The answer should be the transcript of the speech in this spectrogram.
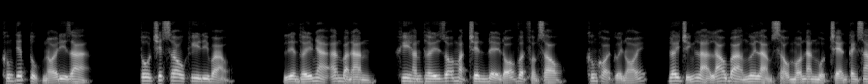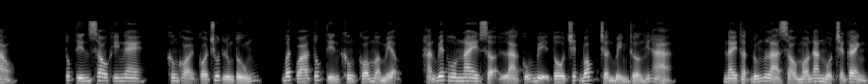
không tiếp tục nói đi ra. Tô chết sau khi đi vào, liền thấy nhà ăn bàn ăn, khi hắn thấy rõ mặt trên để đó vật phẩm sau, không khỏi cười nói, đây chính là lão bà ngươi làm sáu món ăn một chén canh sao? Túc tín sau khi nghe, không khỏi có chút lúng túng, bất quá túc tín không có mở miệng, hắn biết hôm nay sợ là cũng bị tô chết bóc trần bình thường hít hả nay thật đúng là sáu món ăn một chén canh,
